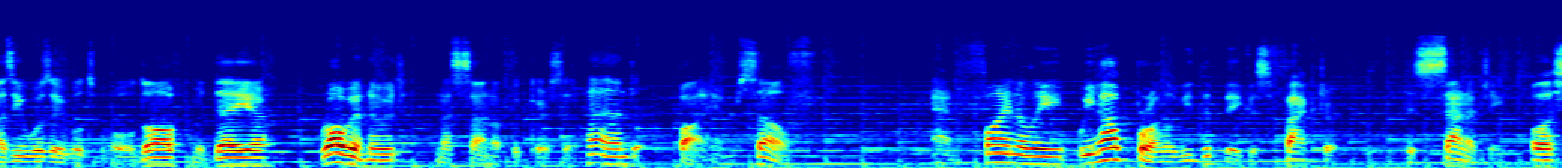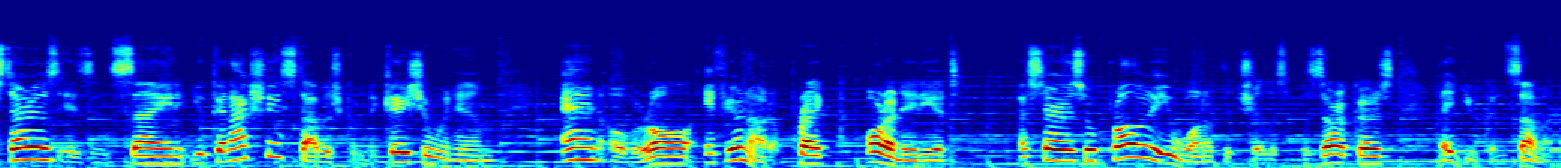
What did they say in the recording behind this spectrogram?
as he was able to hold off Medea, Robin Hood, and Hassan of the Cursed Hand by himself. And finally, we have probably the biggest factor, his sanity. While Asterios is insane, you can actually establish communication with him, and overall, if you're not a prick or an idiot, Asterios will probably be one of the chillest berserkers that you can summon.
